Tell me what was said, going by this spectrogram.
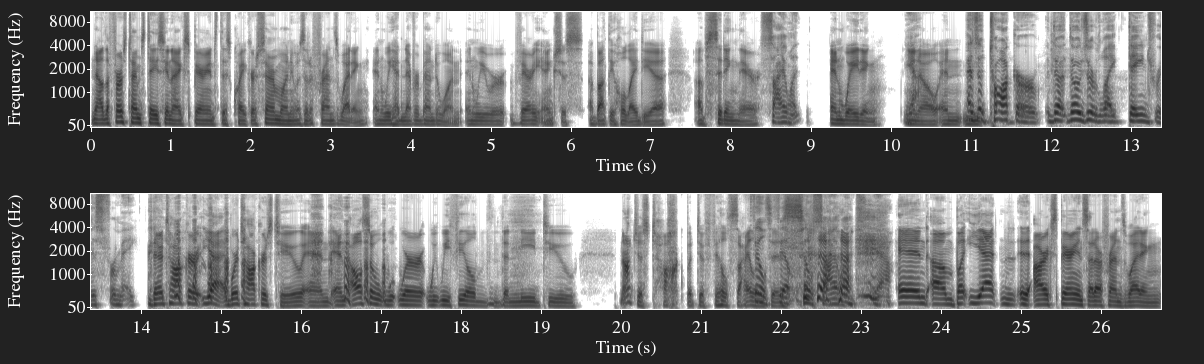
Now, the first time Stacy and I experienced this Quaker ceremony was at a friend's wedding, and we had never been to one. And we were very anxious about the whole idea of sitting there Silent. and waiting, you Yeah. know, and As a talker, th- those are like dangerous for me. they're talker yeah we're talkers too and and also we're we, we feel the need to not just talk but to fill silences fill silence, yeah. and um but yet uh, our experience at our friend's wedding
